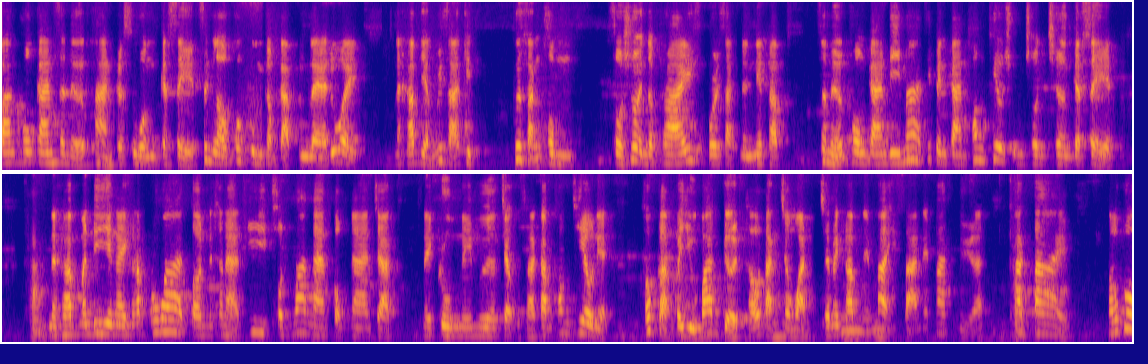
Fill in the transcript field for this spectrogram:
บางโครงการเสนอผ่านกระทรวงเกษตร ซึ่งเราควบคุมกำกับดูแลด้วยนะครับ อย่างวิสาหกิจเพื่อสังคม Social Enterprise บริษัทหนึ่งเนี่ยครับเสนอโครงการดีมากที่เป็นการท่องเที่ยวชุมชนเชิงเกษตรนะครับมันดียังไงครับเพราะว่าตอนขณะที่คนว่างงานตกงานจากในกรุงในเมืองจากอุตสาหกรรมท่องเที่ยวเนี่ยเขากลับไปอยู่บ้านเกิดเขาต่างจังหวัดใช่ไหมครับในภาคอีสานในภาคเหนือภาคใต้ เขาก็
